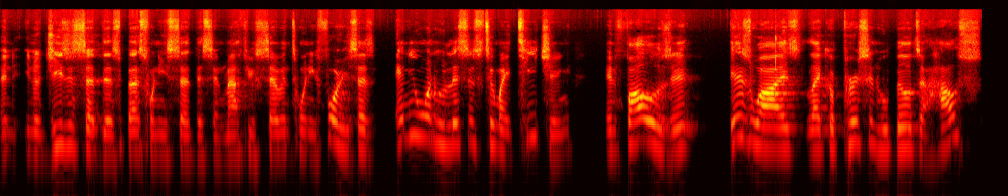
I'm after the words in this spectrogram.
And you know, Jesus said this best when he said this in Matthew 7 24. He says, Anyone who listens to my teaching and follows it is wise, like a person who builds a house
